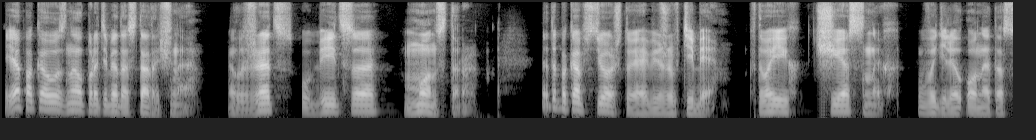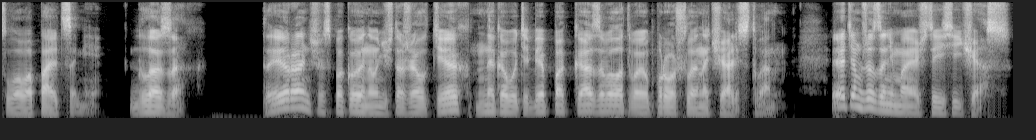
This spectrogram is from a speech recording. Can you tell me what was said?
я пока узнал про тебя достаточно. Лжец, убийца, монстр. Это пока все, что я вижу в тебе. В твоих честных, выделил он это слово пальцами, глазах. Ты раньше спокойно уничтожал тех, на кого тебе показывало твое прошлое начальство. Этим же занимаешься и сейчас.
